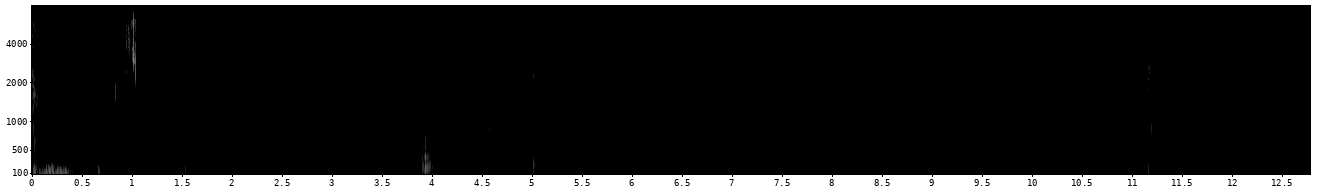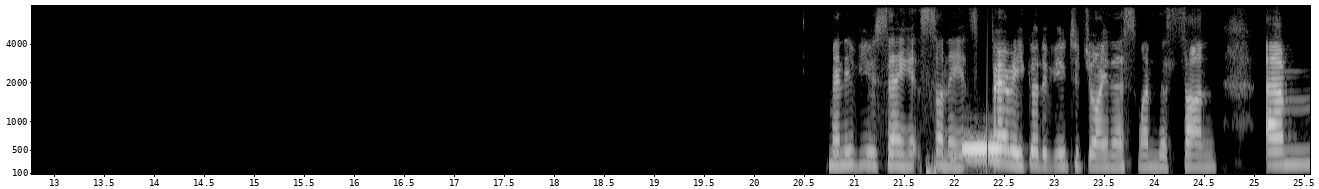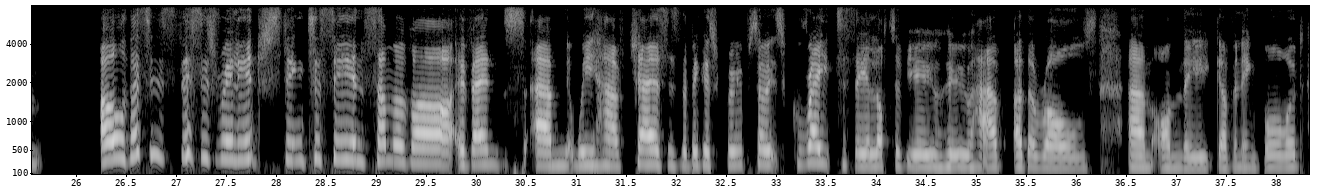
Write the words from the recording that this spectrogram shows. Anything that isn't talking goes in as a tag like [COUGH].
Many of you saying it's sunny. It's very good of you to join us when the sun. Um, oh, this is this is really interesting to see in some of our events. Um, we have chairs as the biggest group, so it's great to see a lot of you who have other roles um, on the governing board.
